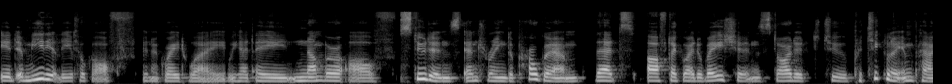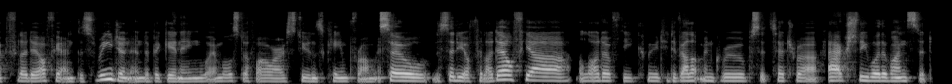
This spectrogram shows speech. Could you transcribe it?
it immediately took off in a great way. We had a number of students entering the program that, after graduation, started to particularly impact Philadelphia and this region in the beginning, where most of our students came from. So, the city of Philadelphia, a lot of the community development groups, etc., actually were the ones that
